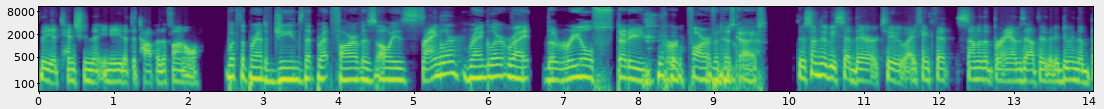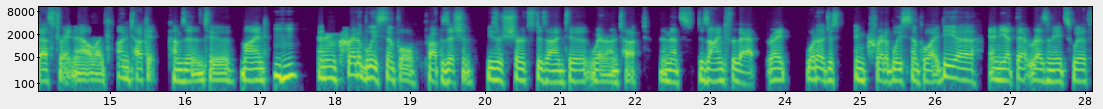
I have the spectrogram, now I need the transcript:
the attention that you need at the top of the funnel what's the brand of jeans that Brett Favre is always Wrangler? Wrangler, right? The real steady for Favre and his guys. There's something to be said there too. I think that some of the brands out there that are doing the best right now, like UNTUCKit, comes into mind. Mm-hmm. An incredibly simple proposition. These are shirts designed to wear untucked, and that's designed for that, right? What a just incredibly simple idea. And yet that resonates with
